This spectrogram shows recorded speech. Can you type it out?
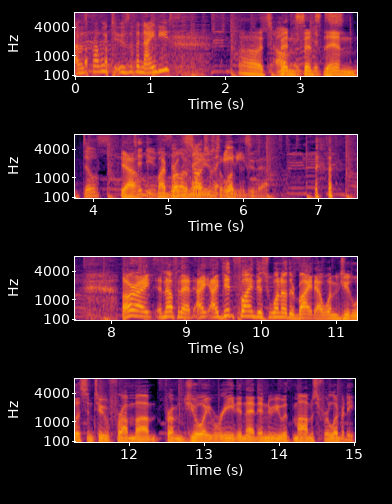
I was probably too, is it the 90s? Oh, it's Oh, been it- since it's then. Still Yeah, continues. my Still brother-in-law used to from the love to do that. All right, enough of that. I, I did find this one other bite I wanted you to listen to from um, from Joy Reid in that interview with Moms for Liberty.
